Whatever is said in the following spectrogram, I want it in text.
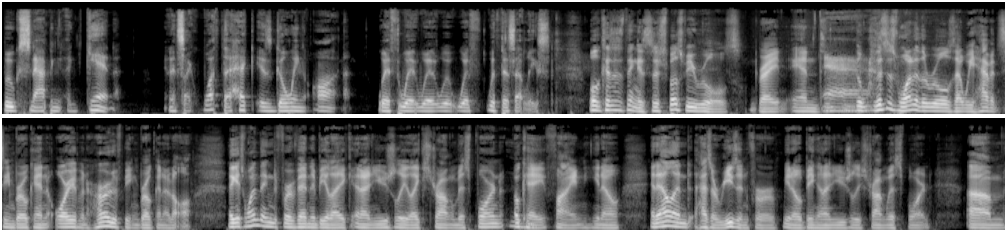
Spook snapping again, and it's like, what the heck is going on with with with with with, this at least? Well, because the thing is, there's supposed to be rules, right? And Ah. the, this is one of the rules that we haven't seen broken or even heard of being broken at all. Like, it's one thing for Vin to be like an unusually like strong Mistborn. Okay, fine, you know. And Elend has a reason for you know being an unusually strong Mistborn. Um,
